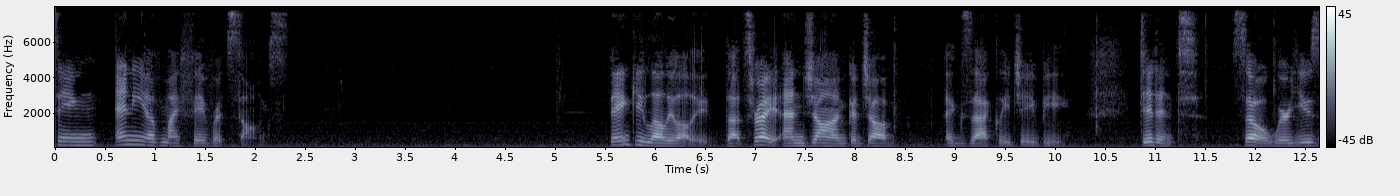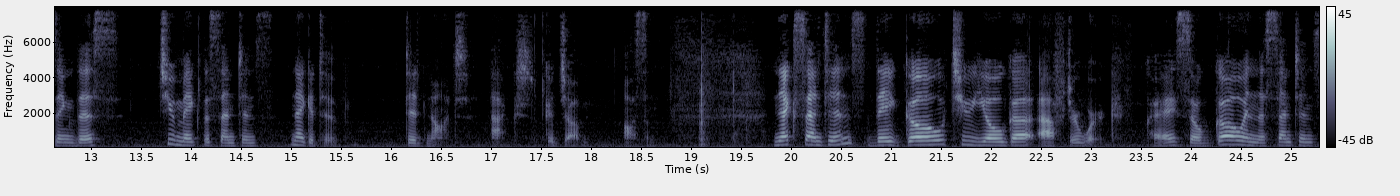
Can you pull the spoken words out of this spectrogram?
sing any of my favorite songs. Thank you, Lolly Lolly. That's right. And John, good job. Exactly, JB. Didn't. So we're using this to make the sentence negative. did not act. Good job. Awesome. Next sentence, they go to yoga after work. Okay, so go in the sentence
